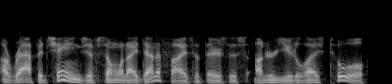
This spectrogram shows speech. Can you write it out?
a rapid change if someone identifies that there's this underutilized tool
